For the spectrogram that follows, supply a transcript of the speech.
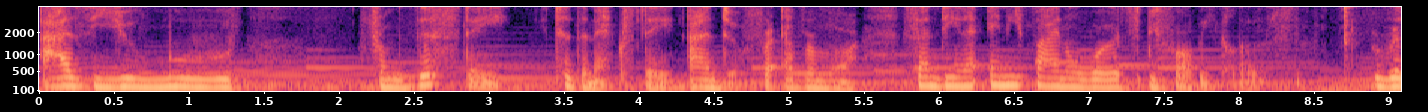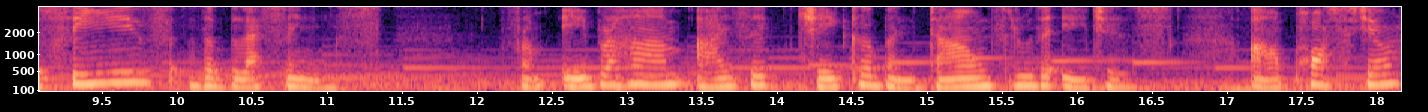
as you move from this day to the next day and forevermore. Sandena, any final words before we close? Receive the blessings from Abraham, Isaac, Jacob, and down through the ages. Our posture,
